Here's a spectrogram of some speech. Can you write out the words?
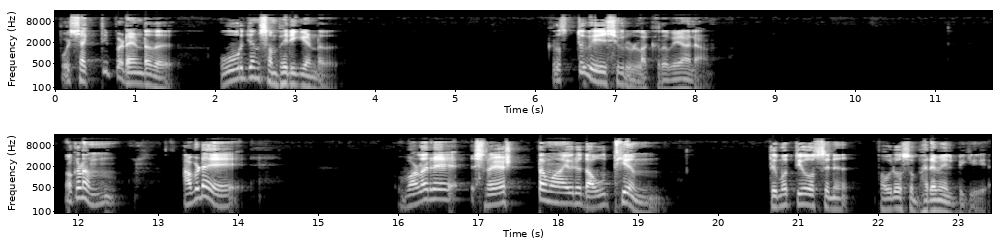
അപ്പോൾ ശക്തിപ്പെടേണ്ടത് ഊർജം സംഭരിക്കേണ്ടത് ക്രിസ്തുവേശുവിലുള്ള കൃപയാലാണ്. നോക്കണം അവിടെ വളരെ ശ്രേഷ്ഠമായൊരു ദൗത്യം തിമത്യോസിന് പൗലോസ് ഭരമേൽപ്പിക്കുക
